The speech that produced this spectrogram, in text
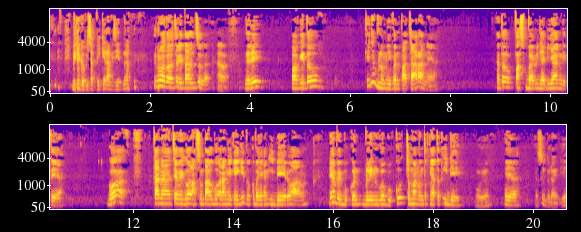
Biar gue bisa pikir abis itu. Lu mau tau cerita lucu gak? Apa? Jadi waktu itu kayaknya belum even pacaran ya. Atau pas baru jadian gitu ya. Gue karena cewek gue langsung tahu gue orangnya kayak gitu, kebanyakan ide doang. Dia sampai buku beliin gue buku cuman untuk nyatet ide. Oh ya? Iya. That's a good idea.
